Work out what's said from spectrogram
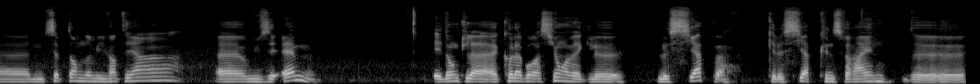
Euh, donc septembre 2021 au Musée M et donc la collaboration avec le, le SIAP qui est le SIAP Kunstverein de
